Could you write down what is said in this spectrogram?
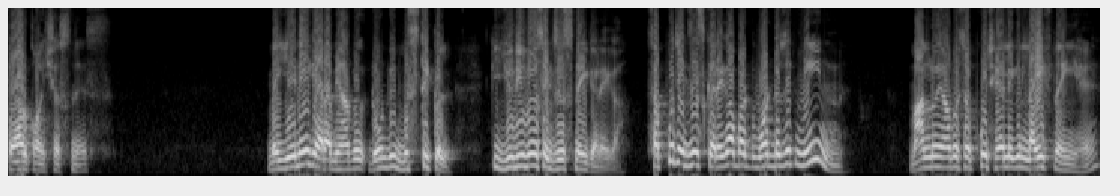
फॉर कॉन्शियसनेस मैं ये नहीं कह रहा यहाँ पे डोंट बी मिस्टिकल कि यूनिवर्स एग्जिस्ट नहीं करेगा। सब कुछ एग्जिस्ट करेगा but what does it mean मान लो यहाँ पर सब कुछ है, लेकिन लाइफ नहीं है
